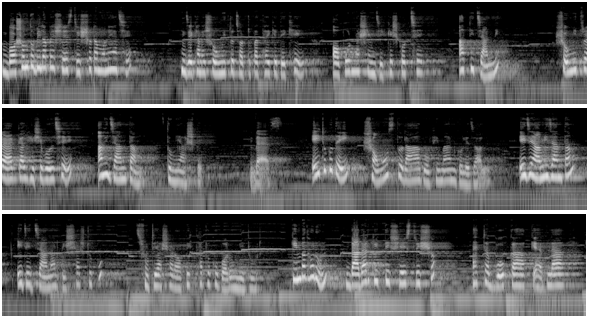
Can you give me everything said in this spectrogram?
বসন্ত বিলাপের শেষ দৃশ্যটা মনে আছে? যেখানে সৌমিত্র চট্টোপাধ্যায়কে দেখে অপর্ণা সেন জিজ্ঞেস করছে, আপনি চাননি? সৌমিত্র একগাল হেসে বলছে, আমি জানতাম তুমি আসবে। ব্যাস, এইটুকুতেই সমস্ত রাগ, অভিমান, গলে জল। এই যে আমি জানতাম, এই যে জানার বিশ্বাসটুকু, ছুটে আসার অপেক্ষাটুকু বড় মৃদুর কিংবা ধরুন, দাদার কীর্তির শেষ দৃশ্য, একটা বোকা, ক্যাবলা,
